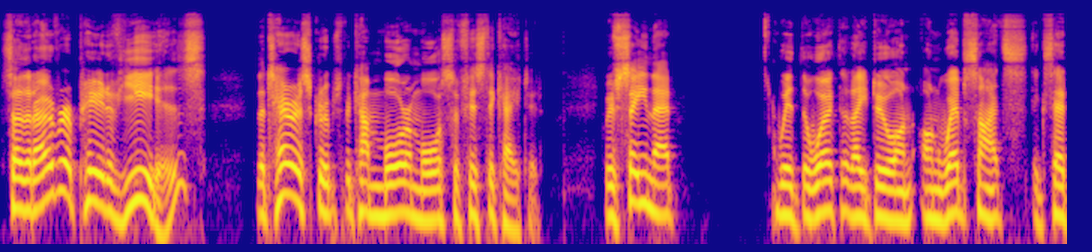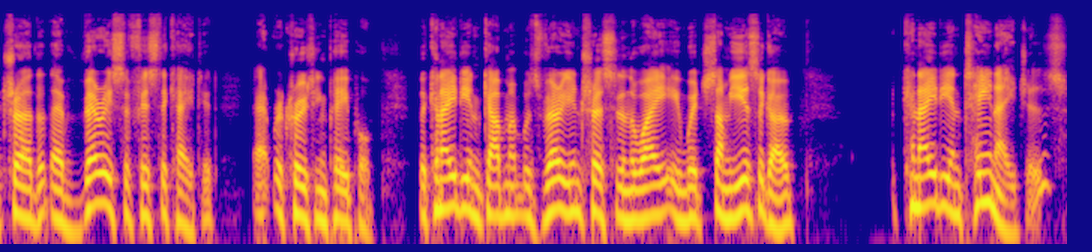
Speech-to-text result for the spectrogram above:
So that over a period of years, the terrorist groups become more and more sophisticated. We've seen that with the work that they do on, on websites, etc., that they're very sophisticated at recruiting people. The Canadian government was very interested in the way in which some years ago Canadian teenagers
